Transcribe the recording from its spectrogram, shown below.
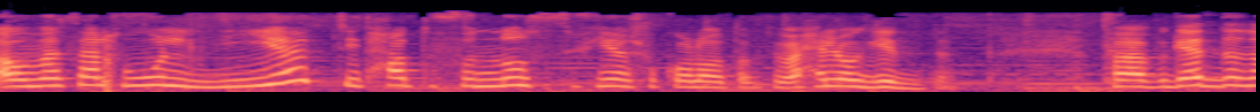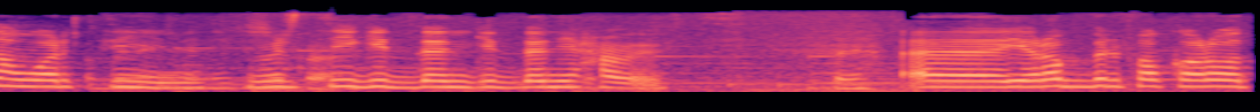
أو مثلا طول ديت يتحط في النص فيها شوكولاتة بتبقى حلوة جدا. فبجد نورتيني. ميرسي جدا جدا يا حبيبتي. آه يا رب الفقرات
